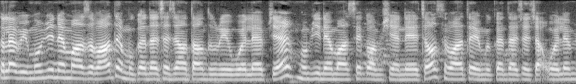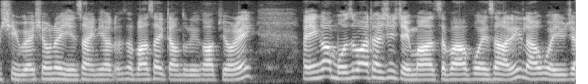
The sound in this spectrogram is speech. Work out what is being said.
ဆလဘီမွန်ပြည်နယ်မှာစဘာတဲ့မူကန်တဲ့ချက်ကြောင့်တောင်သူတွေဝယ်လဲပြန်မွန်ပြည်နယ်မှာစစ်ကော်မရှင်နဲ့ကြောင့်စဘာတဲ့မူကန်တဲ့ချက်ကြောင့်ဝယ်လဲမရှိပဲရှုံးတဲ့ရင်ဆိုင်နေရလို့စဘာဆိုင်တောင်သူတွေကပြောတယ်။အရင်ကမိုးစဘာထရှိချိန်မှာစဘာပွဲစားတွေလာဝယ်ယူကြ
